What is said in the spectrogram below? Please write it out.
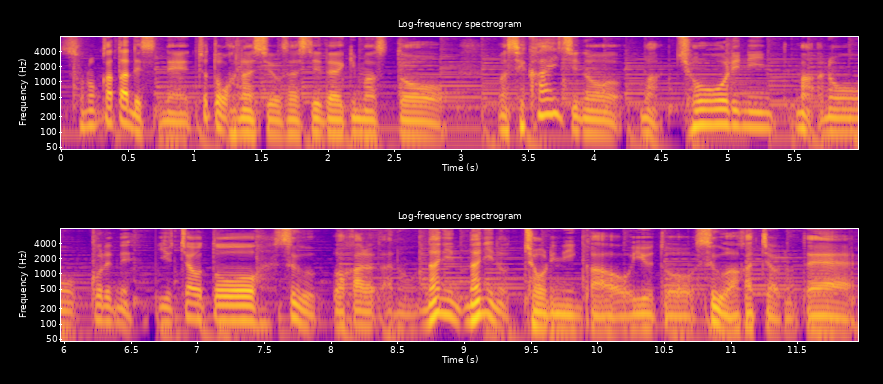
その方ですね、ちょっとお話をさせていただきますと、まあ、世界一の、まあ、調理人、まあ、あの、これね、言っちゃうとすぐわかる、あの、何、何の調理人かを言うとすぐわかっちゃうので、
